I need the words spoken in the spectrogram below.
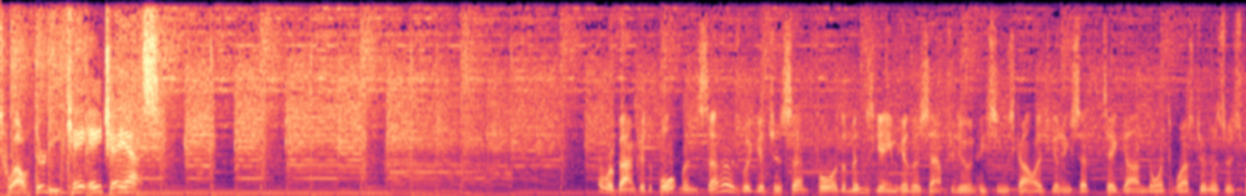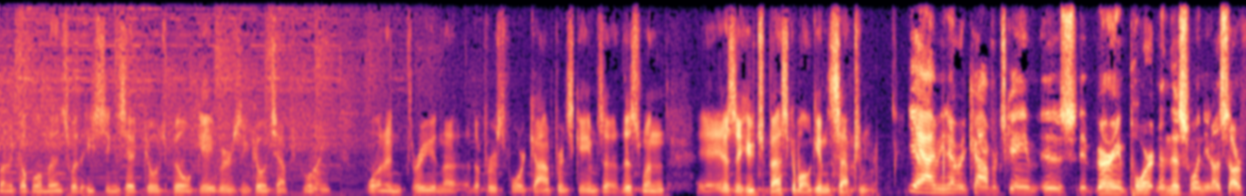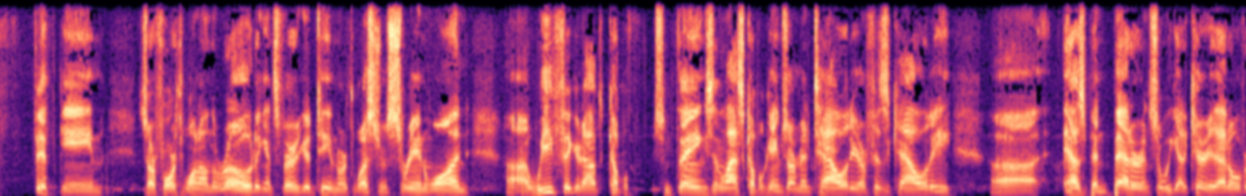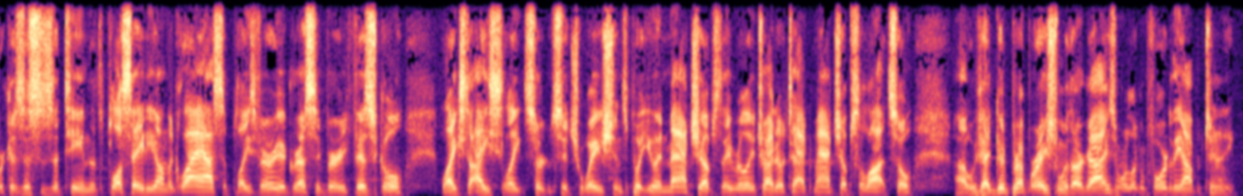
1230 KHAS. And we're back at the Bultman Center as we get you set for the men's game here this afternoon. Hastings College getting set to take on Northwestern as we spend a couple of minutes with Hastings head coach Bill Gavers and coach after going one and three in the the first four conference games. Uh, this one is a huge basketball game this afternoon. Yeah, I mean every conference game is very important, and this one, you know, it's our fifth game. It's our fourth one on the road against a very good team. Northwestern's three and one. Uh, we figured out a couple some things in the last couple games. Our mentality, our physicality uh, has been better, and so we got to carry that over because this is a team that's plus 80 on the glass. It plays very aggressive, very physical, likes to isolate certain situations, put you in matchups. They really try to attack matchups a lot. So uh, we've had good preparation with our guys, and we're looking forward to the opportunity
